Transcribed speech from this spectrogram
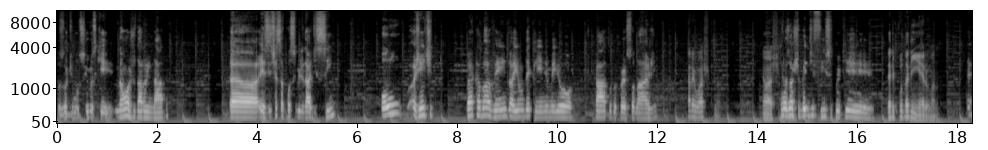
dos últimos filmes que não ajudaram em nada. Uh, existe essa possibilidade sim. Ou a gente vai acabar vendo aí um declínio meio chato do personagem. Cara, eu acho que não. Eu acho que Mas eu acho bem difícil, porque. Deadpool dá dinheiro, mano. É,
